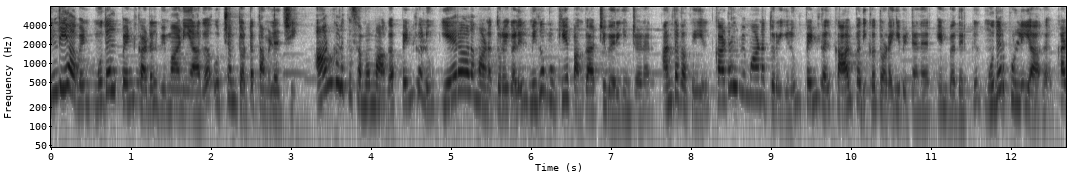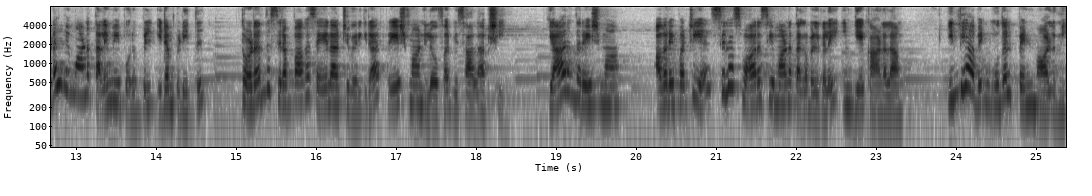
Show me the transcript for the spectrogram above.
இந்தியாவின் முதல் பெண் கடல் விமானியாக உச்சம் தொட்ட தமிழச்சி ஆண்களுக்கு சமமாக பெண்களும் ஏராளமான துறைகளில் மிக முக்கிய பங்காற்றி வருகின்றனர். அந்த வகையில் கடல் விமான துறையிலும் பெண்கள் கால்பதிக்க தொடங்கிவிட்டனர் என்பதற்கு முதற் புள்ளியாக கடல் விமான தலைமை பொறுப்பில் இடம் பிடித்து தொடர்ந்து சிறப்பாக செயலாற்றி வருகிறார் ரேஷ்மா நிலோஃபர் விசாலாட்சி. யார் இந்த ரேஷ்மா? அவரை பற்றிய சில சுவாரஸ்யமான தகவல்களை இங்கே காணலாம். இந்தியாவின் முதல் பெண் மாலுமி.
